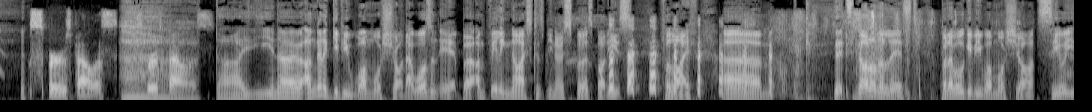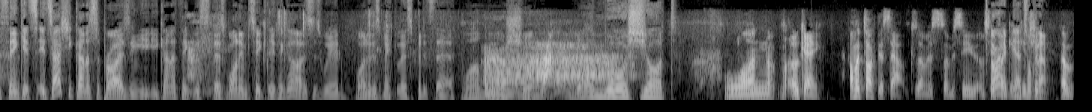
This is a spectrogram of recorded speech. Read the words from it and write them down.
Spurs Palace? Spurs Palace. Uh, you know, I'm going to give you one more shot. That wasn't it, but I'm feeling nice because, you know, Spurs buddies for life. Um, it's not on the list, but I will give you one more shot. See what you think. It's it's actually kind of surprising. You, you kind of think this, there's one in particular you think, oh, this is weird. Why did this make the list? But it's there. One more shot. One more shot. One. Okay, I'm gonna talk this out because I'm gonna, I'm gonna see. I'm gonna see All if I right, can yeah, get talk you. it out. I'm, I'm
